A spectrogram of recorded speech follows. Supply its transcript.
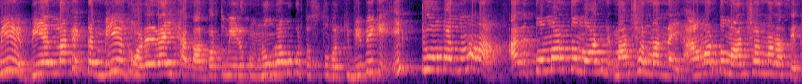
মেয়ে, বিয়ের লাখ একটা মেয়ে ঘরে রাইখা, তারপর তুমি এরকম নোংরামো করতেছো, তোমার কি বিবেকে একটুও বাদ না আরে তোমার তো মান- মান সম্মান নাই, আমার তো মান সম্মান আছে।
